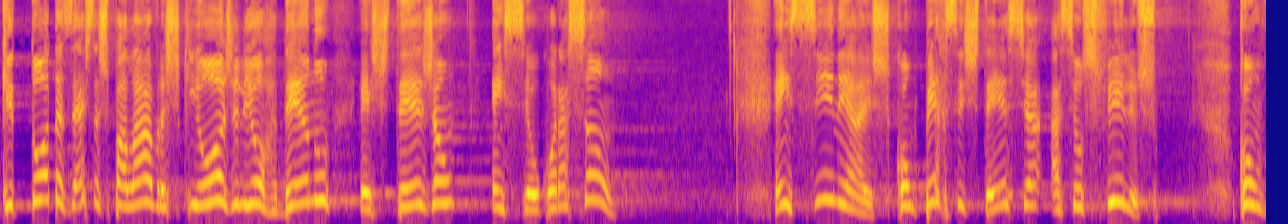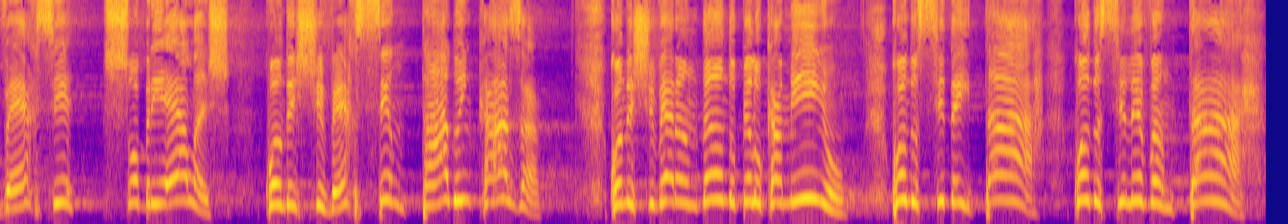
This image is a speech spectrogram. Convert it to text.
que todas estas palavras que hoje lhe ordeno estejam em seu coração. Ensine-as com persistência a seus filhos Converse sobre elas quando estiver sentado em casa, quando estiver andando pelo caminho, quando se deitar, quando se levantar.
